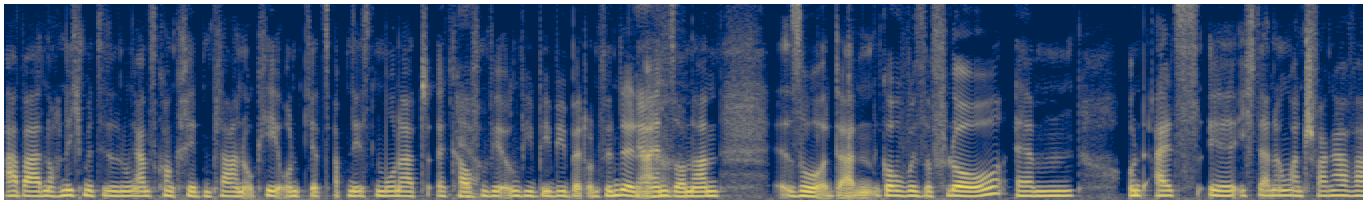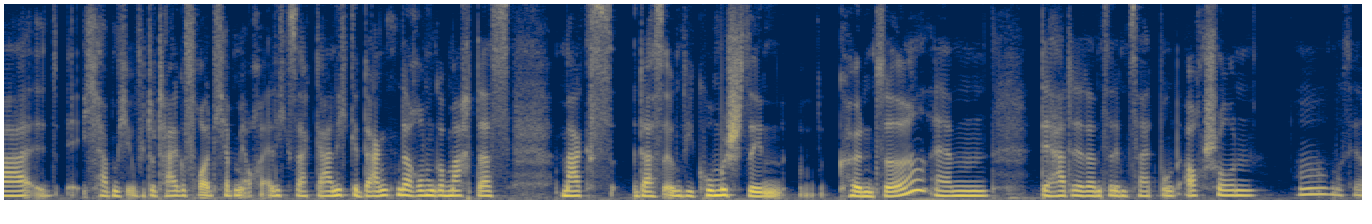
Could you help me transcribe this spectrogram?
aber noch nicht mit diesem ganz konkreten Plan, okay, und jetzt ab nächsten Monat äh, kaufen ja. wir irgendwie Babybett und Windeln ja. ein, sondern äh, so, dann go with the flow. Ähm, und als äh, ich dann irgendwann schwanger war, ich habe mich irgendwie total gefreut. Ich habe mir auch ehrlich gesagt gar nicht Gedanken darum gemacht, dass Max das irgendwie komisch sehen könnte. Ähm, der hatte dann zu dem Zeitpunkt auch schon ja,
